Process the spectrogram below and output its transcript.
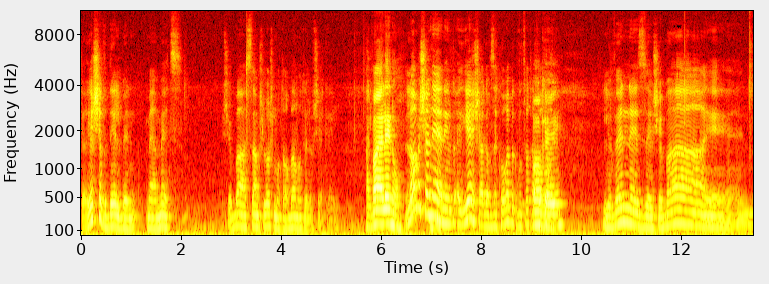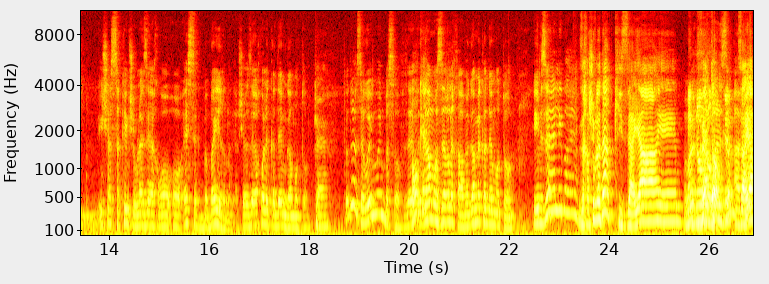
תראה, יש הבדל בין מאמץ, שבא, שם 300-400 אלף שקל. הלוואי עלינו. לא משנה, אני, יש, אגב, זה קורה בקבוצות אחרות. אוקיי. לבין אה, זה שבא אה, איש עסקים שאולי זה יכול, או, או עסק בעיר נניח, שזה יכול לקדם גם אותו. כן. אתה יודע, זה ווין ווין בסוף. זה, אוקיי. זה גם עוזר לך וגם מקדם אותו. עם זה אין לי בעיה. זה חשוב לדעת, כי זה היה אה, אבל- וטו. אבל זה, היה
